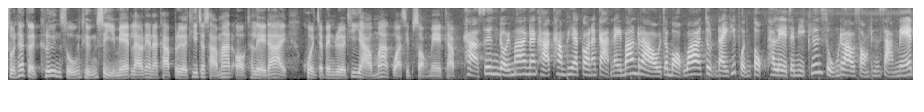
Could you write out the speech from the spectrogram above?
ส่วนถ้าเกิดคลื่นสูงถึง 4 เมตรแล้วเนี่ยนะครับเรือที่จะสามารถออกทะเลได้ ควรจะเป็นเรือที่ยาวมากกว่า 12 เมตรครับค่ะ ซึ่งโดยมากนะคะคำพยากรณ์อากาศในบ้านเราจะบอกว่าจุดใดที่ฝนตกทะเลจะมีคลื่นสูงราว 2-3 เมตร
